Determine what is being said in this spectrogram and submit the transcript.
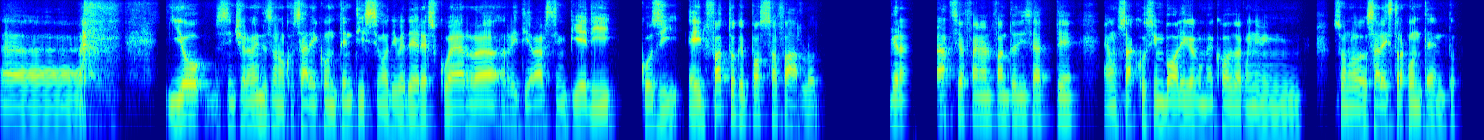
Eh, io sinceramente sono, sarei contentissimo di vedere Square ritirarsi in piedi così. E il fatto che possa farlo grazie a Final Fantasy VII è un sacco simbolica come cosa, quindi sono, sarei stracontento.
